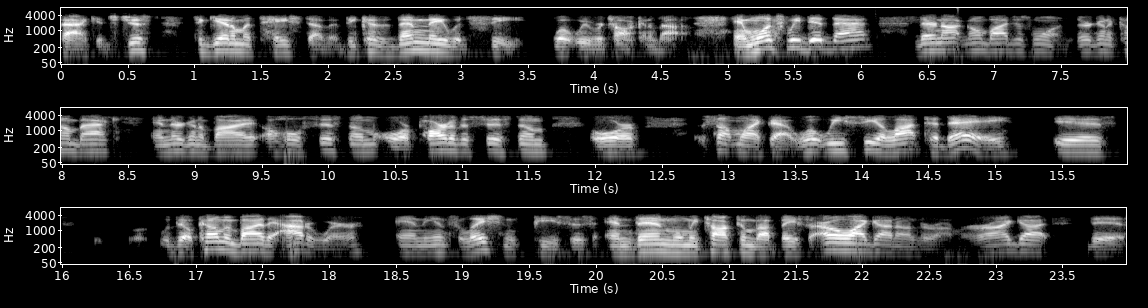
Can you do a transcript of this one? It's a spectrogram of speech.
package, just to get them a taste of it, because then they would see what we were talking about. And once we did that, they're not going to buy just one. They're going to come back and they're going to buy a whole system or part of a system or something like that. What we see a lot today is they'll come and buy the outerwear and the insulation pieces, and then when we talk to them about base, oh, I got Under Armour, or I got this,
